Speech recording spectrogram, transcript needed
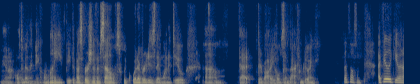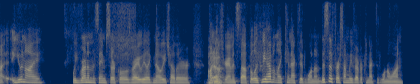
you know ultimately make more money be the best version of themselves like whatever it is they want to do um, that their body holds them back from doing. That's awesome. I feel like you and i you and i we run in the same circles, right? We like know each other on yeah. Instagram and stuff, but like we haven't like connected one on this is the first time we've ever connected one on one.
